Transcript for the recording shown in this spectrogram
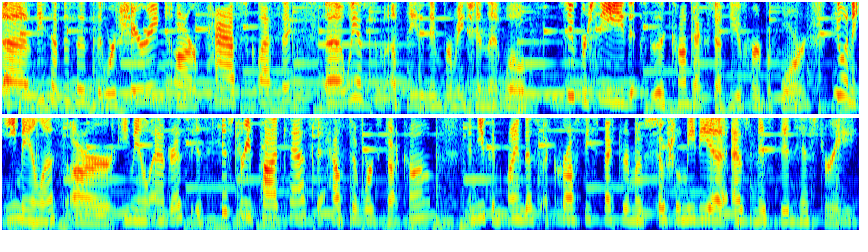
Uh, these episodes that we're sharing are past classics, uh, we have some updated information that will supersede the contact stuff you've heard before. If you want to email us, our email address is historypodcast at howstuffworks.com, and you can find us across the spectrum of social media as Missed in History.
